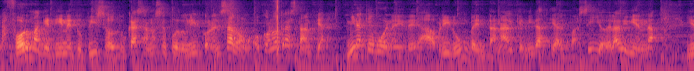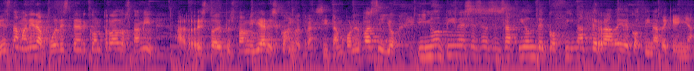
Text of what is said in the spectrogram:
la forma que tiene tu piso o tu casa no se puede unir con el salón o con otra estancia, mira qué buena idea abrir un ventanal que mira hacia el pasillo de la vivienda y de esta manera puedes tener controlados también al resto de tus familiares cuando transitan por el pasillo y no tienes esa sensación de cocina cerrada y de cocina pequeña.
